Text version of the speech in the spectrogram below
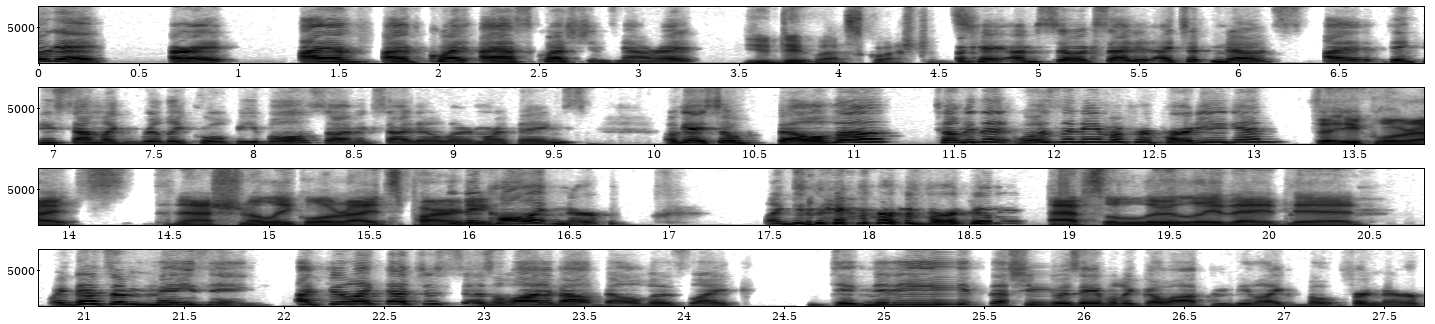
okay. All right. I have I have quite I ask questions now, right? You do ask questions. Okay, I'm so excited. I took notes. I think these sound like really cool people, so I'm excited to learn more things. Okay, so Belva, tell me that what was the name of her party again? The Equal Rights, the National Equal Rights Party. Did they call it NERP? Like, did they ever refer to it? Absolutely, they did. Like, that's amazing. I feel like that just says a lot about Belva's like dignity that she was able to go up and be like, vote for NERP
